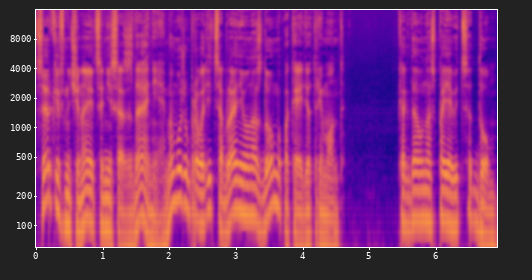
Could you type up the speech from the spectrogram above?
Церковь начинается не со здания. Мы можем проводить собрания у нас дома, пока идет ремонт. Когда у нас появится дом?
